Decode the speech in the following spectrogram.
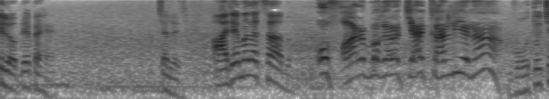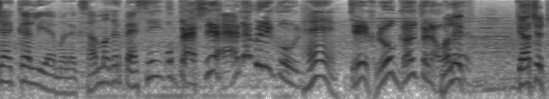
ये लो अपने पे है। चलो जी। आ जाए मलक साहब। ओ फार्म वगैरह चेक कर लिए ना। वो तो चेक कर लिया है मलक साहब मगर पैसे? वो पैसे है ना मेरे को। हैं। देख लो गलत ना मलिक कैच इट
